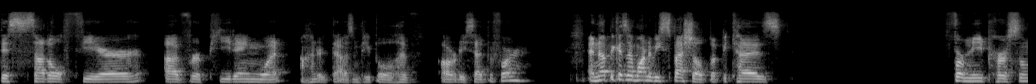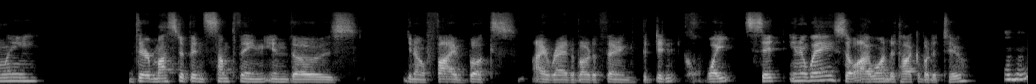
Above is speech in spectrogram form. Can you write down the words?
this subtle fear of repeating what 100,000 people have already said before. And not because I want to be special, but because for me personally, there must have been something in those, you know, five books I read about a thing that didn't quite sit in a way. So I wanted to talk about it too. hmm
